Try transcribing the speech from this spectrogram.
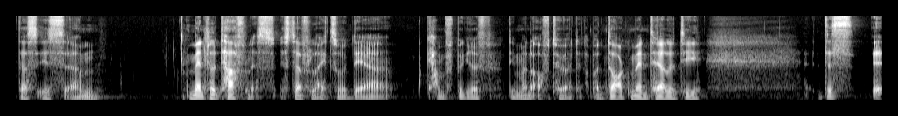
Das ist ähm, Mental Toughness, ist da vielleicht so der Kampfbegriff, den man da oft hört. Aber Dog Mentality, das, äh,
